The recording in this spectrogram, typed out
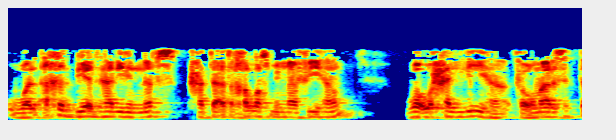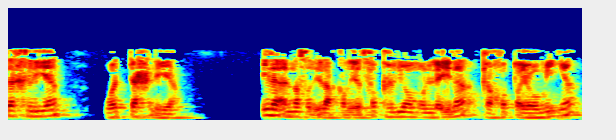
والأخذ بيد هذه النفس حتى أتخلص مما فيها وأحليها فأمارس التخلية والتحلية. إلى أن نصل إلى قضية فقه اليوم والليلة كخطة يومية.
